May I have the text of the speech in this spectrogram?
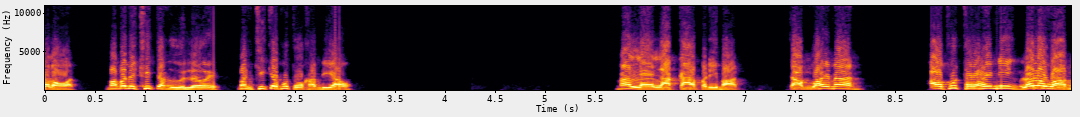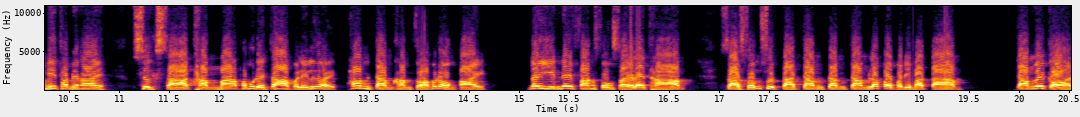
ตลอด มันไม่ได้คิดอย่างอื่นเลย มันคิดแค่พุทโธคำเดียว นั่นแหละหลักการปฏิบัติจำไว้ให้แม่น เอาพุทโธให้นิ่ง แล้วระหว่างนี้ทำยังไง ศึกษาธรรมะพระพุทธเจ้าไปเรื่อยๆท่องจำคำสอนพระองค์ไป ได้ยินได้ฟังสงสัยอะไรถาม สะสมสุดตาจำจำจำแล้วไปปฏิบัติตามจำไว้ก่อน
